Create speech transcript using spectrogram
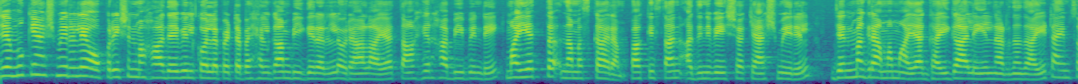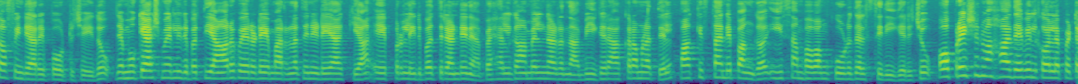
ജമ്മു കാശ്മീരിലെ ഓപ്പറേഷൻ മഹാദേവിൽ കൊല്ലപ്പെട്ട പെഹൽഗാം ഭീകരരിൽ ഒരാളായ താഹിർ ഹബീബിന്റെ മയത്ത് നമസ്കാരം. പാകിസ്ഥാൻ അധിനിവേശ കാശ്മീരിൽ ജന്മഗ്രാമമായ ഗൈഗാലയിൽ നടന്നതായി ടൈംസ് ഓഫ് ഇന്ത്യ റിപ്പോർട്ട് ചെയ്തു. ജമ്മു കാശ്മീരിൽ ഇരുപത്തിയാറ് പേരുടെ മരണത്തിനിടയാക്കിയ ഏപ്രിൽ ഇരുപത്തിരണ്ടിന് പെഹൽഗാമിൽ നടന്ന ഭീകരാക്രമണത്തിൽ പാകിസ്ഥാന്റെ പങ്ക് ഈ സംഭവം കൂടുതൽ സ്ഥിരീകരിച്ചു. ഓപ്പറേഷൻ മഹാദേവിൽ കൊല്ലപ്പെട്ട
